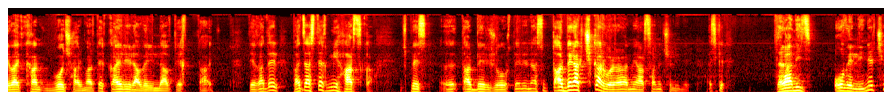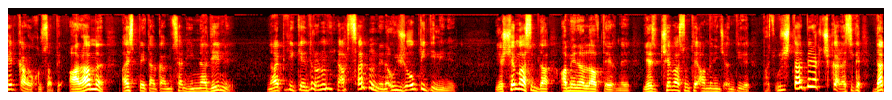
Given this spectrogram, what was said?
եւ այդքան ոչ հարմար տեղ կարելի էր ավելի լավ տեղ տեղադրել, բայց այստեղ մի հարց կա ինչպես տարբեր ժողովուրդներ են ասում, տարբերակ չկար, որ Արամի արցանը չլիներ։ Այսինքն դրանից ով է լիներ չէր կարող խուսափել։ Արամը այս պետականության հիմնադիրն է։ Նա պիտի կենտրոնում արցան ունենա, ուրիշ ով պիտի լիներ։ Ես չեմ ասում դա ամենալավ տեղն է։ Ես չեմ ասում թե ամեն ինչ ընտիր է, բայց ուրիշ տարբերակ չկար, այսինքն դա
